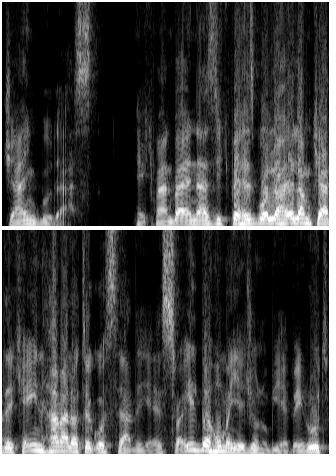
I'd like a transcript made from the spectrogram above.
جنگ بوده است. یک منبع نزدیک به حزب الله اعلام کرده که این حملات گسترده اسرائیل به حومه جنوبی بیروت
